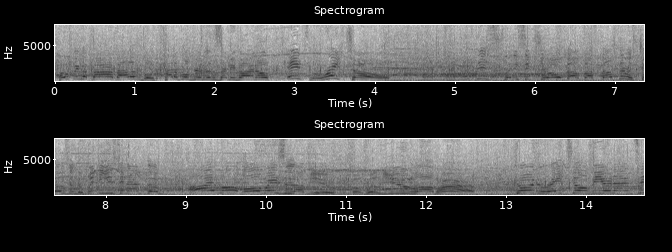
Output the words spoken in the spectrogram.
Hoping a power ballad will catapult her into the semi-final. It's Rachel. This 26-year-old Belfast belter has chosen the Whitney Houston anthem. I will always love you, but will you love her? Could Rachel be your Nancy?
